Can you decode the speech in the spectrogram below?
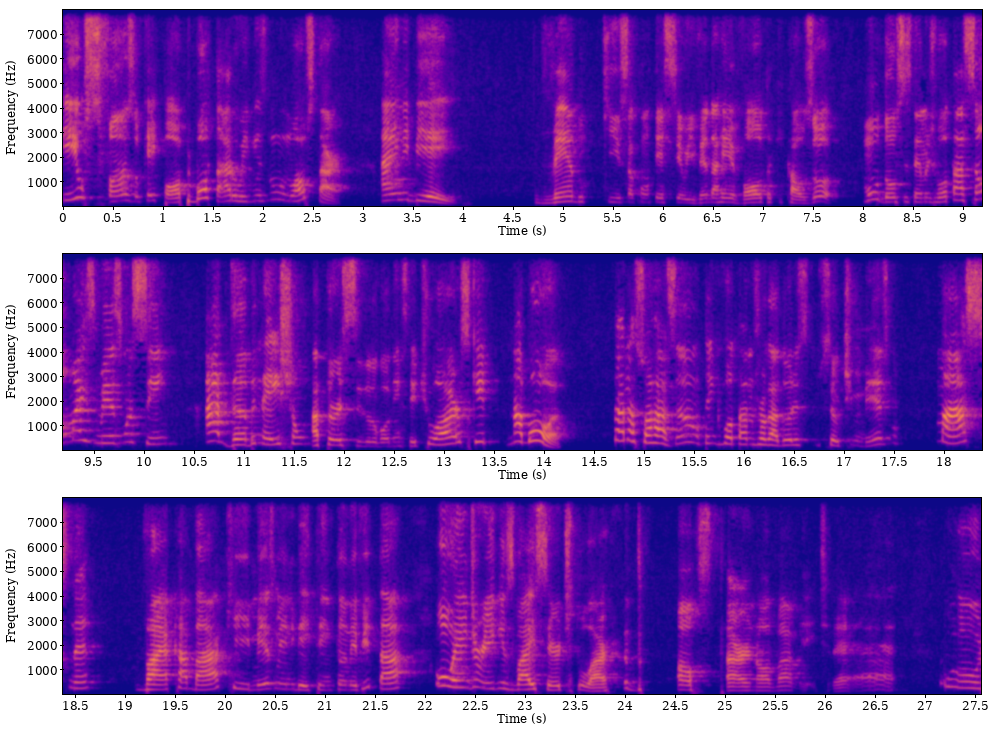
e os fãs do K-pop botaram o Higgins no, no All-Star. A NBA, vendo que isso aconteceu e vendo a revolta que causou, mudou o sistema de votação, mas mesmo assim, a Dub Nation, a torcida do Golden State Warriors, que, na boa, tá na sua razão, tem que votar nos jogadores do seu time mesmo, mas, né, vai acabar que, mesmo a NBA tentando evitar, o Andrew Higgins vai ser titular do All-Star novamente, né? É, o,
